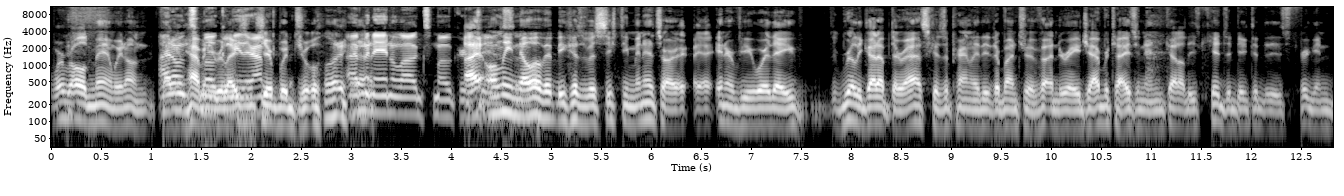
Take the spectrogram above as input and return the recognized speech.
We're old men. We don't. I don't have any smoke 'em either. relationship I'm- with Juul. I'm an analog smoker. I too, only so- know of it because of a 60 Minutes or, uh, interview where they really got up their ass because apparently they did a bunch of underage advertising and got all these kids addicted to these friggin'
